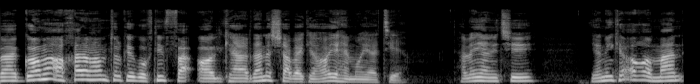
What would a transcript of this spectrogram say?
و گام آخرم همونطور که گفتیم فعال کردن شبکه های حمایتیه. حالا یعنی چی؟ یعنی که آقا من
